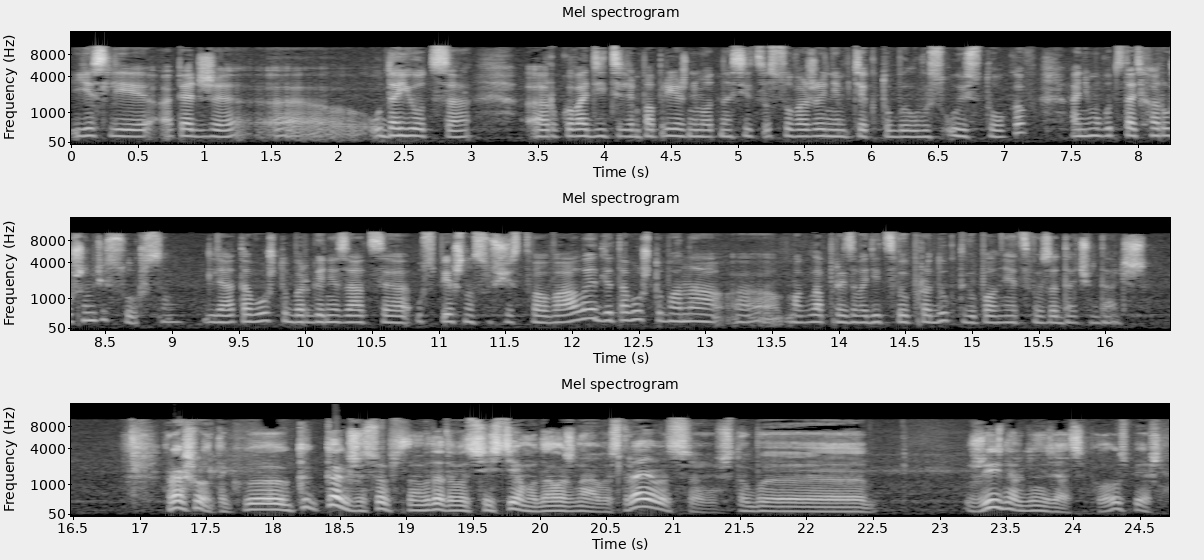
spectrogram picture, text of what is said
если, опять же, э, удается Э, руководителям по-прежнему относиться с уважением те, кто был у истоков, они могут стать хорошим ресурсом для того, чтобы организация успешно существовала и для того, чтобы она э, могла производить свой продукт и выполнять свою задачу дальше. Хорошо, так как же, собственно, вот эта вот система должна выстраиваться, чтобы жизнь организации была успешной?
